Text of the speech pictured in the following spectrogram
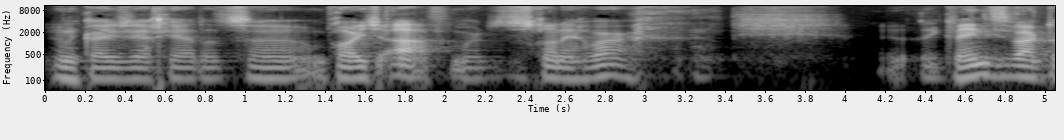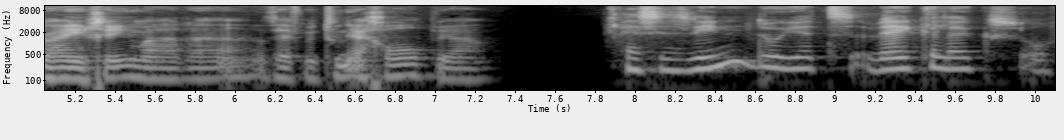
En dan kan je zeggen, ja, dat is uh, een broodje af. Maar dat is gewoon echt waar. Ik weet niet waar ik doorheen ging, maar uh, dat heeft me toen echt geholpen, ja. En sindsdien doe je het wekelijks of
